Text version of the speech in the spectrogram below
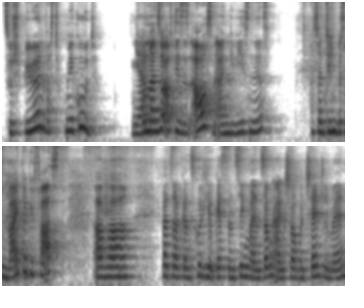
zu spüren, was tut mir gut. Ja. Und man so auf dieses Außen angewiesen ist. Das ist natürlich ein bisschen weiter gefasst, aber. Ich fand es auch ganz gut. Ich habe gestern Sing meinen Song angeschaut mit Gentleman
